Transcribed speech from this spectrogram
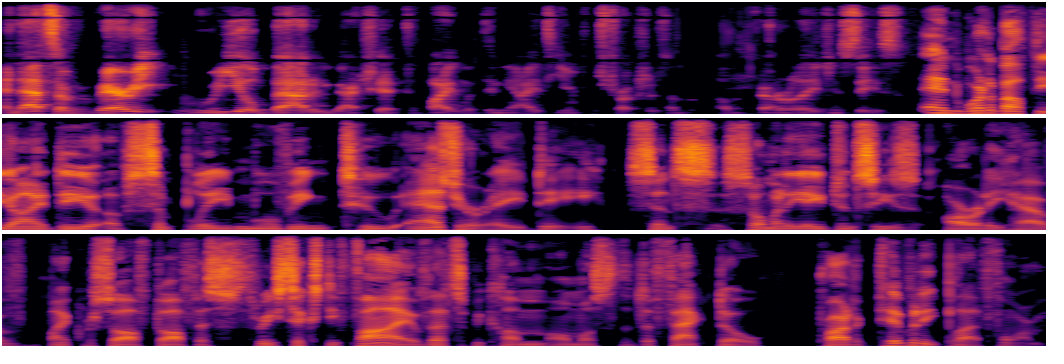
And that's a very real battle you actually have to fight within the IT infrastructures of, of federal agencies. And what about the idea of simply moving to Azure AD? Since so many agencies already have Microsoft Office 365, that's become almost the de facto productivity platform.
